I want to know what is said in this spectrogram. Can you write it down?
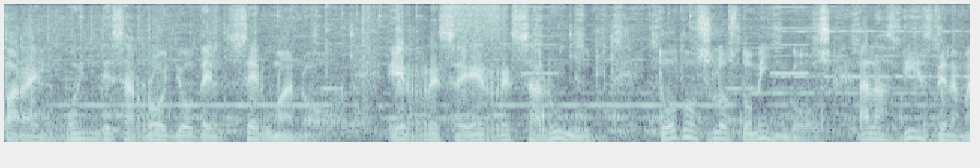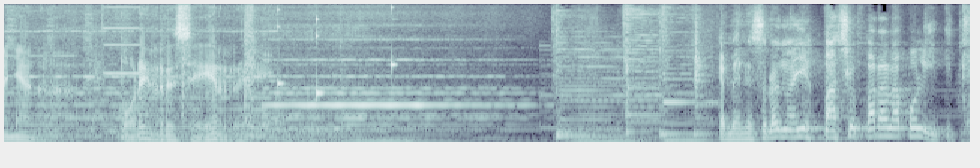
para el buen desarrollo del ser humano. RCR Salud, todos los domingos a las 10 de la mañana, por RCR. En Venezuela no hay espacio para la política.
